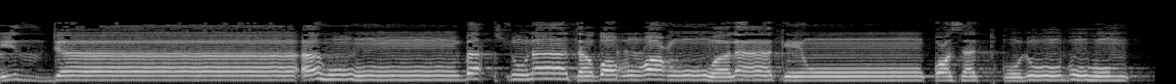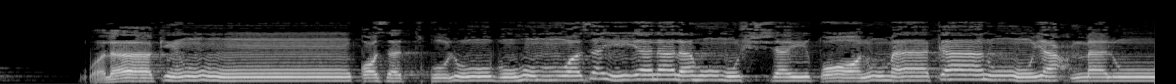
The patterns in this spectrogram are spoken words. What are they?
اذ جاءهم باسنا تضرعوا ولكن قست قلوبهم ولكن قست قلوبهم وزين لهم الشيطان ما كانوا يعملون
